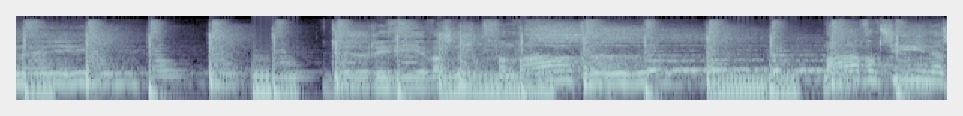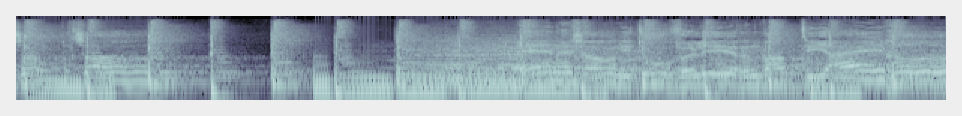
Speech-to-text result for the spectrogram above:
mee. De rivier was niet van water, maar van sinaasappelsap. En hij zou niet hoeven leren wat hij eigenlijk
